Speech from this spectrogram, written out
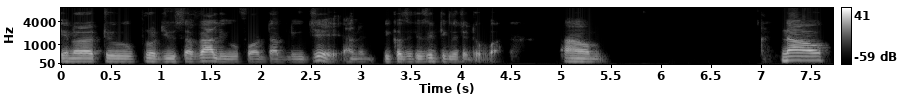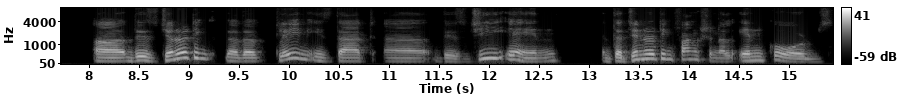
in order to produce a value for wj and because it is integrated over um, now, uh, this generating, uh, the claim is that uh, this gn, the generating functional encodes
